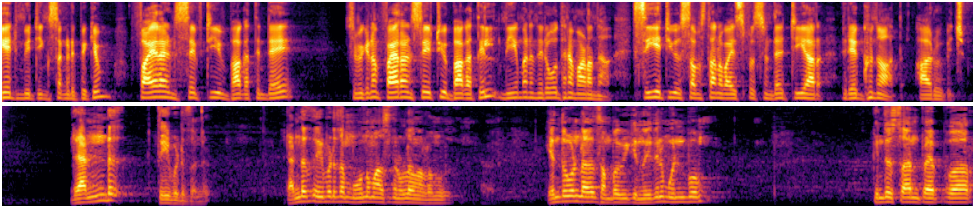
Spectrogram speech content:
ഗേറ്റ് മീറ്റിംഗ് സംഘടിപ്പിക്കും. ഫയർ ആൻഡ് സേഫ്റ്റി വിഭാഗത്തിന്റെ ക്ഷമിക്കണം ഫയർ ആൻഡ് സേഫ്റ്റി വിഭാഗത്തിൽ നിയമന നിരോധനമാണെന്ന് സി എ ടി യു സംസ്ഥാന vice president T R Raghunath ആരോപിച്ചു. രണ്ട് തീപിടുത്തങ്ങൾ. രണ്ട് തീപിടുത്തം മൂന്ന് മാസത്തിനുള്ളിൽ നടന്നത് എന്തുകൊണ്ടാണ് സംഭവിക്കുന്നത് ഇതിനു മുൻപും ഹിന്ദുസ്ഥാൻ പേപ്പർ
